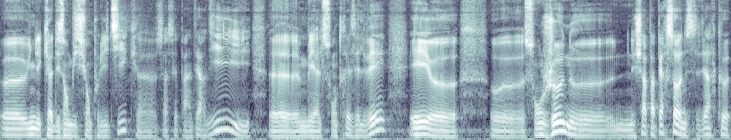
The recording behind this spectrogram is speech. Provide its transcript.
mhm. euh, qui a des ambitions politiques, euh, ça c'est pas interdit, mais elles sont très élevées, et son jeu n'échappe à personne. C'est-à-dire que,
